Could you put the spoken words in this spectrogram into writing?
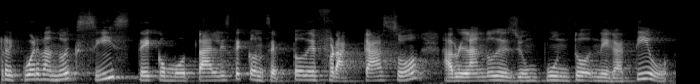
Recuerda, no existe como tal este concepto de fracaso hablando desde un punto negativo,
